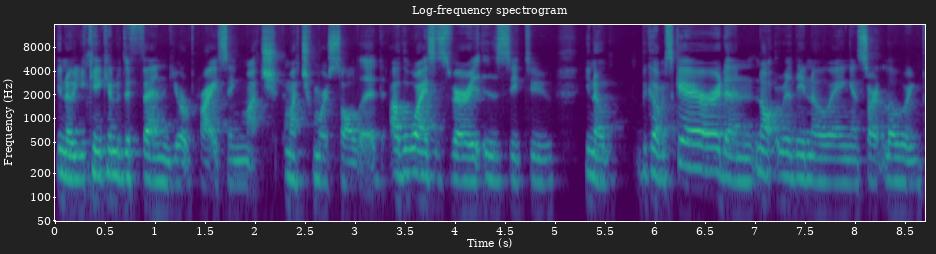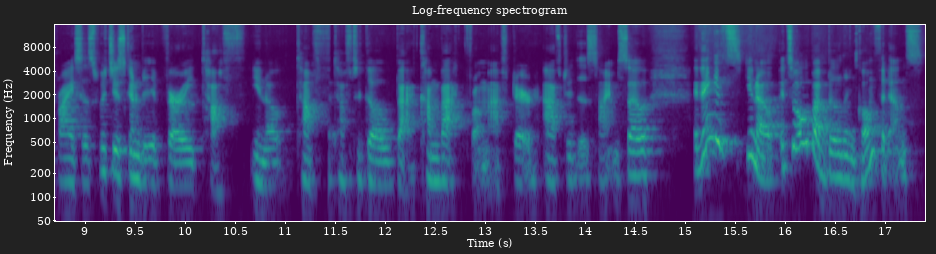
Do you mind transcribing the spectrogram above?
you know, you can kind of defend your pricing much, much more solid. Otherwise, it's very easy to, you know, become scared and not really knowing and start lowering prices which is going to be very tough you know tough tough to go back come back from after after this time so i think it's you know it's all about building confidence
